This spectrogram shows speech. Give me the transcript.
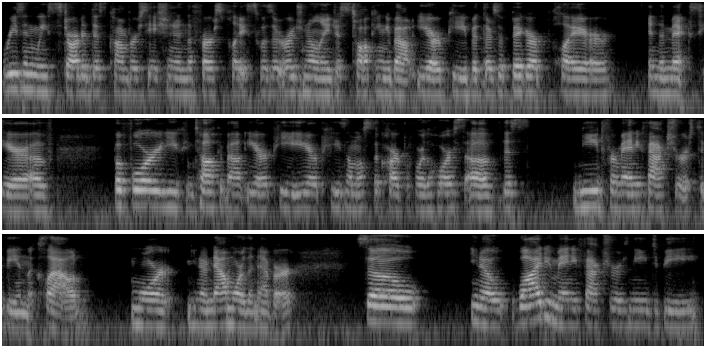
reason we started this conversation in the first place was originally just talking about ERP, but there's a bigger player in the mix here of before you can talk about ERP, ERP is almost the cart before the horse of this need for manufacturers to be in the cloud more, you know, now more than ever. So, you know, why do manufacturers need to be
